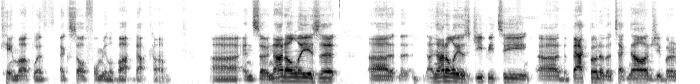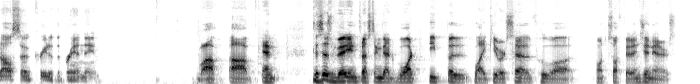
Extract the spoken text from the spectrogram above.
came up with excelformulabot.com. Uh, and so not only is it uh, not only is GPT uh, the backbone of the technology, but it also created the brand name. Wow. Uh, and this is very interesting that what people like yourself who are not software engineers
